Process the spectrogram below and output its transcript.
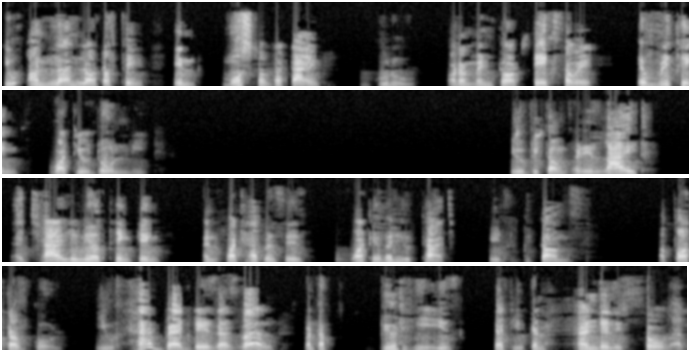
you unlearn a lot of things in most of the time guru or a mentor takes away everything what you don't need you become very light agile in your thinking and what happens is whatever you touch it becomes a pot of gold. You have bad days as well, but the beauty is that you can handle it so well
